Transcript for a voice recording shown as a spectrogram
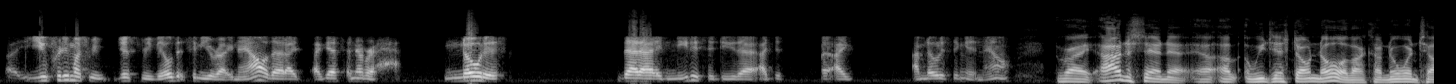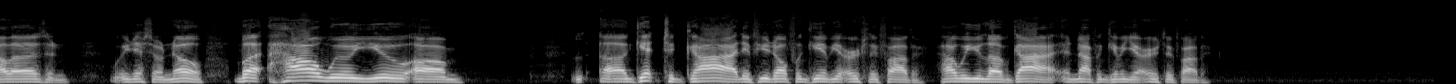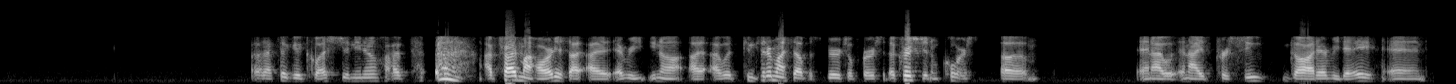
Uh, you pretty much re- just revealed it to me right now that I I guess I never ha- noticed that I needed to do that. I just I I'm noticing it now. Right, I understand that. Uh, uh, we just don't know. Like uh, no one tell us, and we just don't know. But how will you um, uh, get to God if you don't forgive your earthly father? How will you love God and not forgiving your earthly father? Uh, that's a good question. You know, I've I've tried my hardest. I, I every you know I, I would consider myself a spiritual person, a Christian, of course. Um, and I and I pursue God every day, and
